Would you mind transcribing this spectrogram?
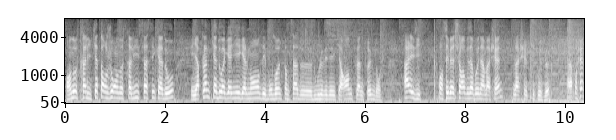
en Australie, 14 jours en Australie, ça c'est cadeau. Et il y a plein de cadeaux à gagner également, des bonbonnes comme ça de WD40, plein de trucs. Donc allez-y. Pensez bien sûr à vous abonner à ma chaîne, lâchez le petit pouce bleu. À la prochaine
